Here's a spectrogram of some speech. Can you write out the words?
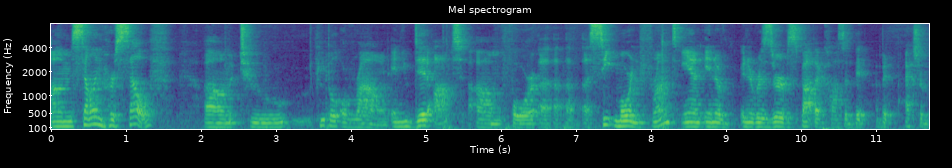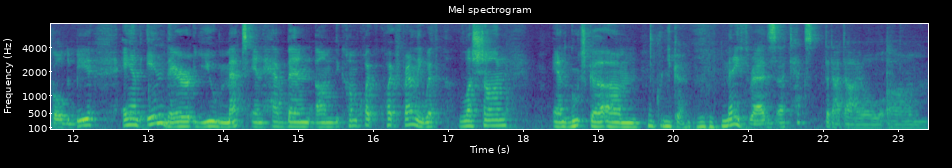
um, selling herself um, to people around, and you did opt um, for a, a, a seat more in front and in a in a reserved spot that costs a bit a bit extra gold to be. And in there, you met and have been um, become quite quite friendly with Lashawn and Guchka. Um, many threads, uh, text dial um,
